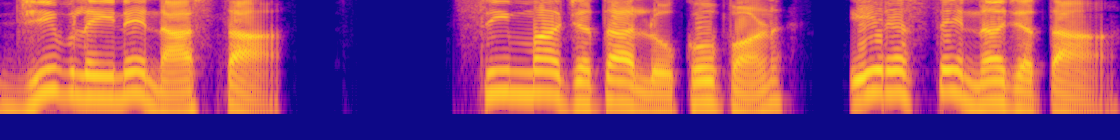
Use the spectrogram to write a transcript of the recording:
જીવ લઈને નાસતા. સીમમાં જતા લોકો પણ એ રસ્તે ન જતા.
